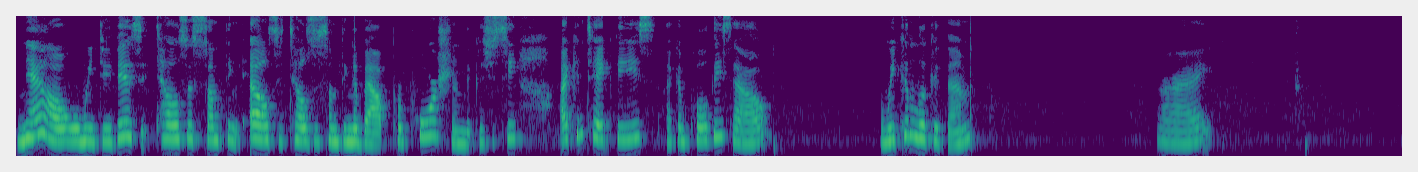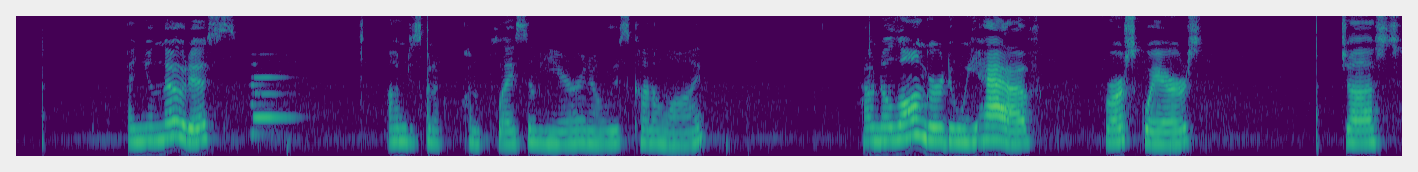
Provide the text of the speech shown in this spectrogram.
Now, when we do this, it tells us something else. It tells us something about proportion because you see, I can take these, I can pull these out, and we can look at them. Alright. And you'll notice, I'm just going to kind of place them here in a loose kind of line. How no longer do we have, for our squares, just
